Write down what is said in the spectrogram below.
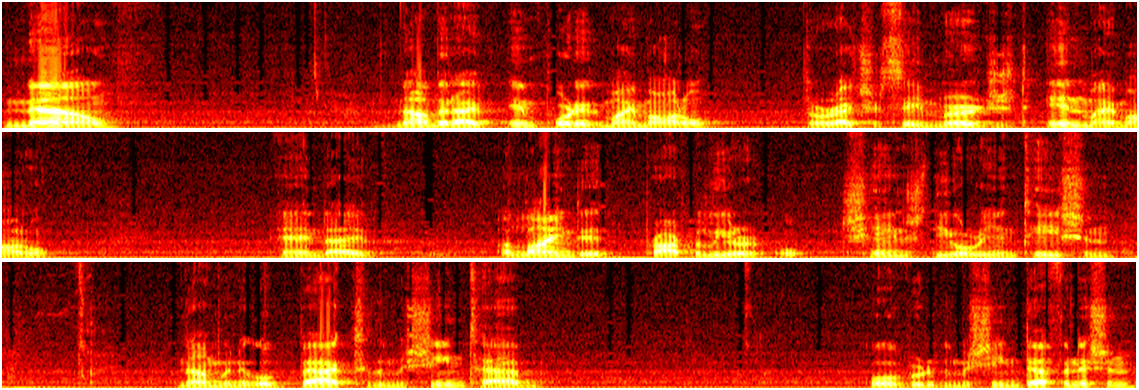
Now now that I've imported my model or I should say merged in my model and I've aligned it properly or, changed the orientation now I'm going to go back to the machine tab over to the machine definition.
